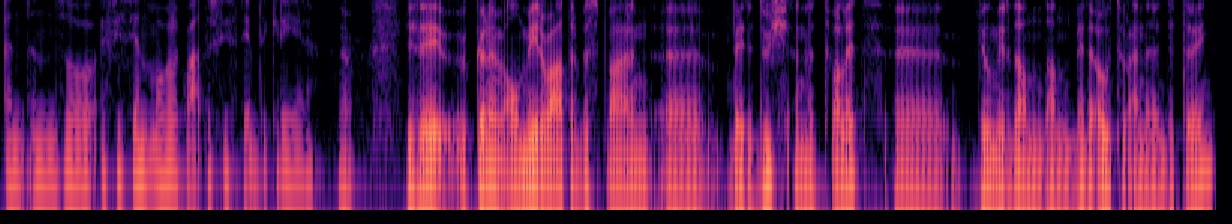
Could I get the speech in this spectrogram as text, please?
een, een zo efficiënt mogelijk watersysteem te creëren. Ja. Je zei, we kunnen al meer water besparen uh, bij de douche en het toilet, uh, veel meer dan, dan bij de auto en uh, de tuin.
